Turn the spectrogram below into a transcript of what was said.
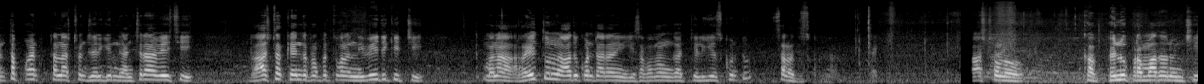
ఎంత పంట నష్టం జరిగింది అంచనా వేసి రాష్ట్ర కేంద్ర ప్రభుత్వాల నివేదిక ఇచ్చి మన రైతులను ఆదుకుంటారని ఈ సభంగా తెలియజేసుకుంటూ సెలవు తీసుకున్నాను. రాష్ట్రంలో ఒక పెను ప్రమాదం నుంచి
